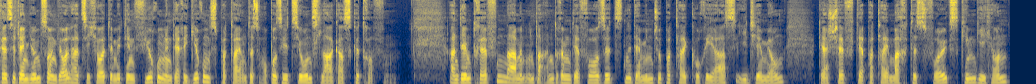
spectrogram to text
Präsident Yun Song-yeol hat sich heute mit den Führungen der Regierungspartei und des Oppositionslagers getroffen. An dem Treffen nahmen unter anderem der Vorsitzende der Minju-Partei Koreas Lee Jae-myung, der Chef der Partei Macht des Volks Kim Gi-hyun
